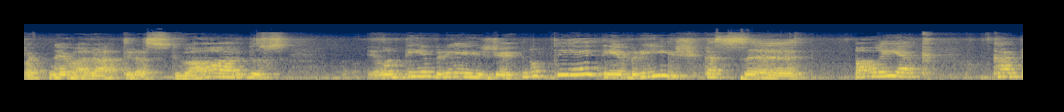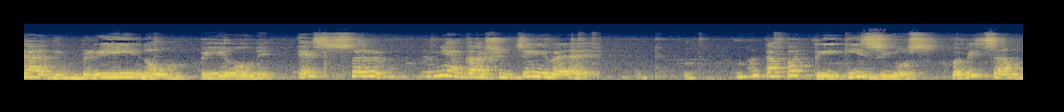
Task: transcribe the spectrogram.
pat nevari atrast vārdus Un tie brīži, nu, tie ir tie brīži, kas uh, paliek kā tādi brīnumi pilni. Es uh, vienkārši dzīvē, man tā patīk izjust. Pavisam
